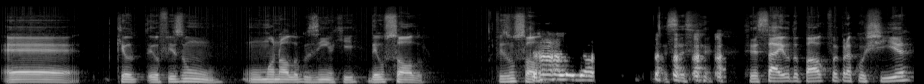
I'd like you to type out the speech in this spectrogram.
É, que eu, eu fiz um, um monólogozinho aqui. Dei um solo. Fiz um solo. Ah, legal. Você, você saiu do palco, foi pra coxia,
